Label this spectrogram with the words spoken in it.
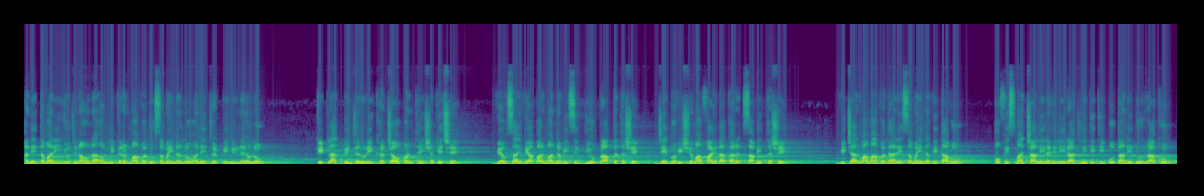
અને તમારી યોજનાઓના અમલીકરણમાં વધુ સમય ન લો અને ઝડપી નિર્ણયો લો. કેટલાક બિનજરૂરી ખર્ચાઓ પણ થઈ શકે છે. વ્યવસાય વ્યાપારમાં નવી સિદ્ધિઓ પ્રાપ્ત થશે, જે ભવિષ્યમાં ફાયદાકારક સાબિત થશે. વિચારવામાં વધારે સમય ન વિતાવો. ઓફિસમાં ચાલી રહેલી રાજનીતિથી પોતાને દૂર રાખો.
